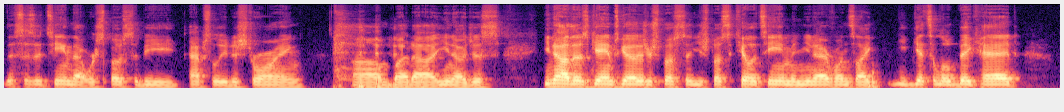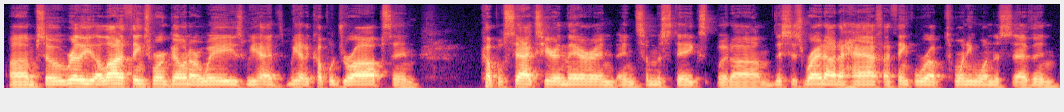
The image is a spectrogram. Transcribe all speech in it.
this is a team that we're supposed to be absolutely destroying. Um, but uh, you know, just you know how those games go. You're supposed to you're supposed to kill a team, and you know everyone's like gets a little big head. Um, so really, a lot of things weren't going our ways. We had we had a couple drops and a couple sacks here and there, and and some mistakes. But um, this is right out of half. I think we're up 21 to seven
